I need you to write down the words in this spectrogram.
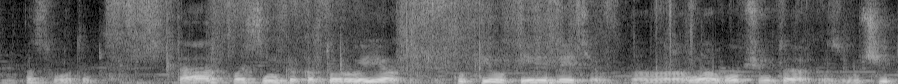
Ну, посмотрим. Та пластинка, которую я купил перед этим, а, она, в общем-то, звучит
